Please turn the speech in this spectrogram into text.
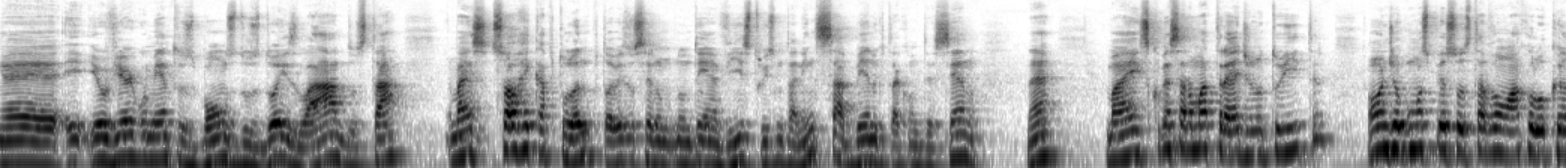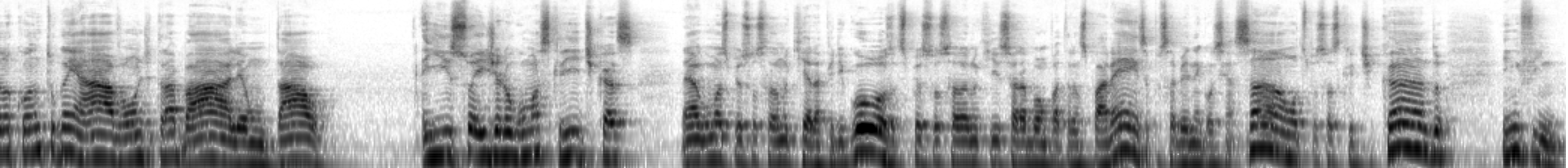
É, eu vi argumentos bons dos dois lados, tá? Mas só recapitulando, talvez você não, não tenha visto isso, não está nem sabendo o que está acontecendo, né? Mas começaram uma thread no Twitter, onde algumas pessoas estavam lá colocando quanto ganhavam, onde trabalham, tal. E isso aí gerou algumas críticas, né? algumas pessoas falando que era perigoso, outras pessoas falando que isso era bom para transparência, para saber negociação, outras pessoas criticando, enfim,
